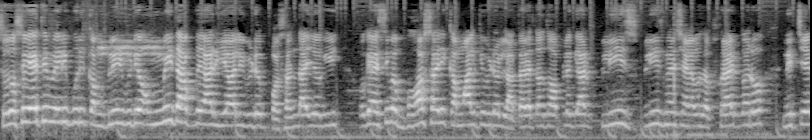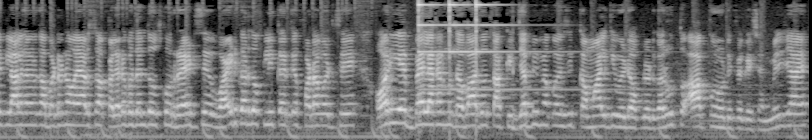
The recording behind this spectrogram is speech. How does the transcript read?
सो so, दोस्तों ये थी मेरी पूरी कंप्लीट वीडियो उम्मीद आपको यार ये वाली वीडियो पसंद आई होगी। ओके ऐसी मैं बहुत सारी कमाल की वीडियो लाता रहता हूँ तो आप लोग यार प्लीज़ प्लीज़ मेरे चैनल को सब्सक्राइब करो। नीचे एक लाल कलर का बटन होगा यार, उसका कलर बदल दो, उसको रेड से व्हाइट कर दो क्लिक करके फटाफट से, और ये बेल आइकन को दबा दो, ताकि जब भी मैं कोई ऐसी कमाल की वीडियो अपलोड करूँ तो आपको नोटिफिकेशन मिल जाए।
